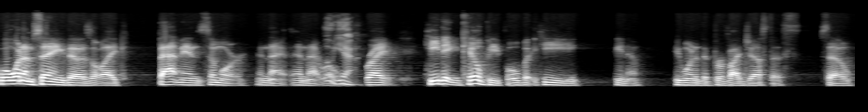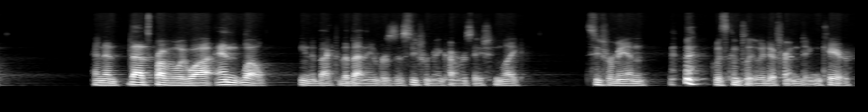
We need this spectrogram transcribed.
well, what I'm saying though is like Batman's similar in that in that oh, role. Oh, yeah. Right. He didn't kill people, but he, you know, he wanted to provide justice. So, and then that's probably why. And well, you know, back to the Batman versus Superman conversation, like Superman was completely different and didn't care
